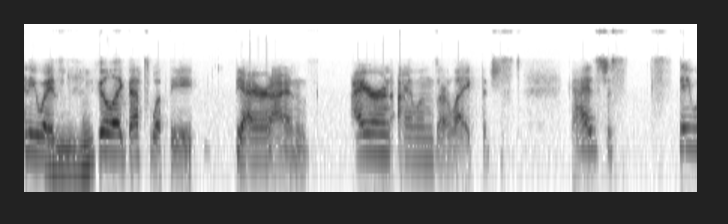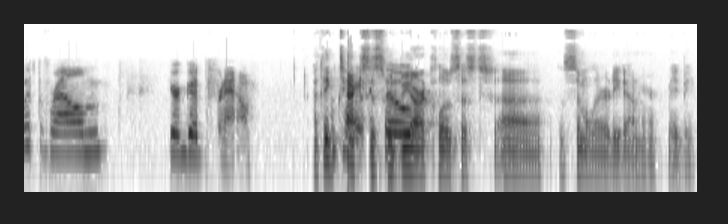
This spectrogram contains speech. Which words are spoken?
Anyways, Mhm. I feel like that's what the the Iron Islands Iron Islands are like. That just guys just stay with the realm. You're good for now. I think Okay, Texas would be our closest uh, similarity down here, maybe.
